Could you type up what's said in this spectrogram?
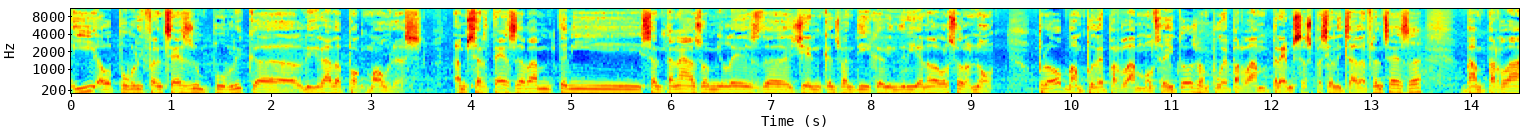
I el públic francès és un públic que li agrada poc moure's amb certesa vam tenir centenars o milers de gent que ens van dir que vindrien a Barcelona? No. Però vam poder parlar amb molts editors, vam poder parlar amb premsa especialitzada francesa, vam parlar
